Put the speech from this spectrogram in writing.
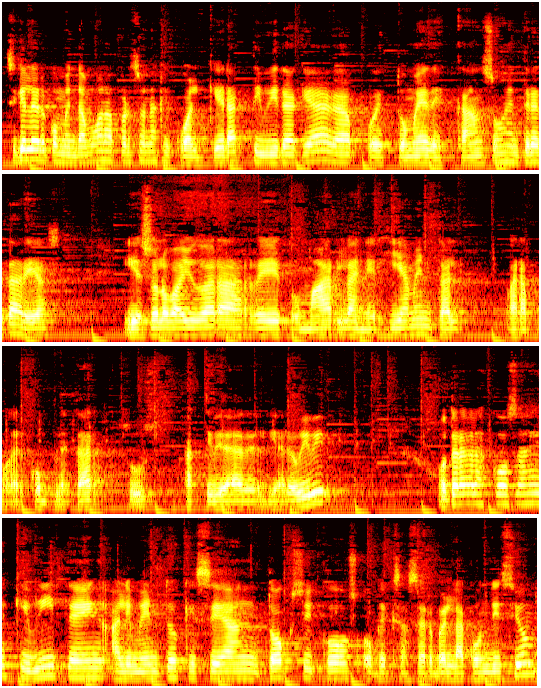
Así que le recomendamos a las personas que cualquier actividad que haga, pues tome descansos entre tareas y eso lo va a ayudar a retomar la energía mental para poder completar sus actividades del diario vivir. Otra de las cosas es que eviten alimentos que sean tóxicos o que exacerben la condición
